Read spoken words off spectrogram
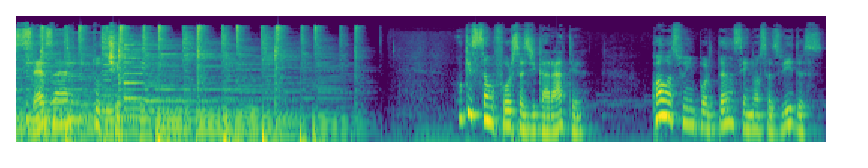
César Tucci. O que são forças de caráter? Qual a sua importância em nossas vidas?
